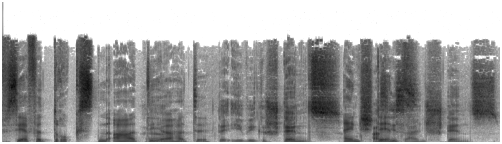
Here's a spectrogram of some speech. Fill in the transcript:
sehr verdrucksten Art, die ja, er hatte. Der ewige Stenz. Ein Stenz. Was ist ein Stenz?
